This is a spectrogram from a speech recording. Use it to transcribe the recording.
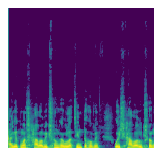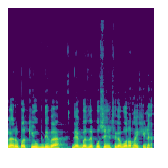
আগে তোমার স্বাভাবিক সংখ্যাগুলো চিনতে হবে। ওই স্বাভাবিক সংখ্যার উপর কিউব দিবা, দেখবা যে পঁচিশের থেকে বড় হয় কিনা।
